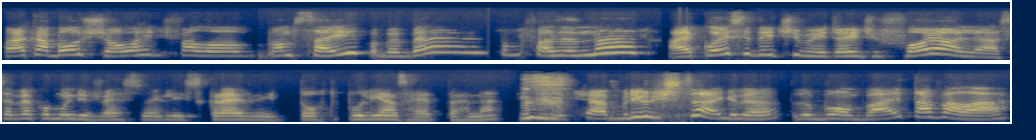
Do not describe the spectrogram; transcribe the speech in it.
Quando acabou o show, a gente falou, vamos sair pra beber? Não estamos fazendo nada. Aí, coincidentemente, a gente foi olhar. Você vê como o universo, ele escreve torto por linhas retas, né? A gente abriu o Instagram do Bombay e tava lá.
